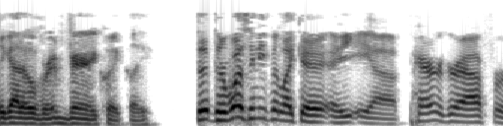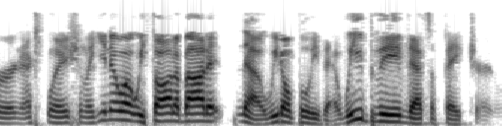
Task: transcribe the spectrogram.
They got over it very quickly. Th- there wasn't even like a, a, a paragraph or an explanation like, you know what, we thought about it. No, we don't believe that. We believe that's a fake journal.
